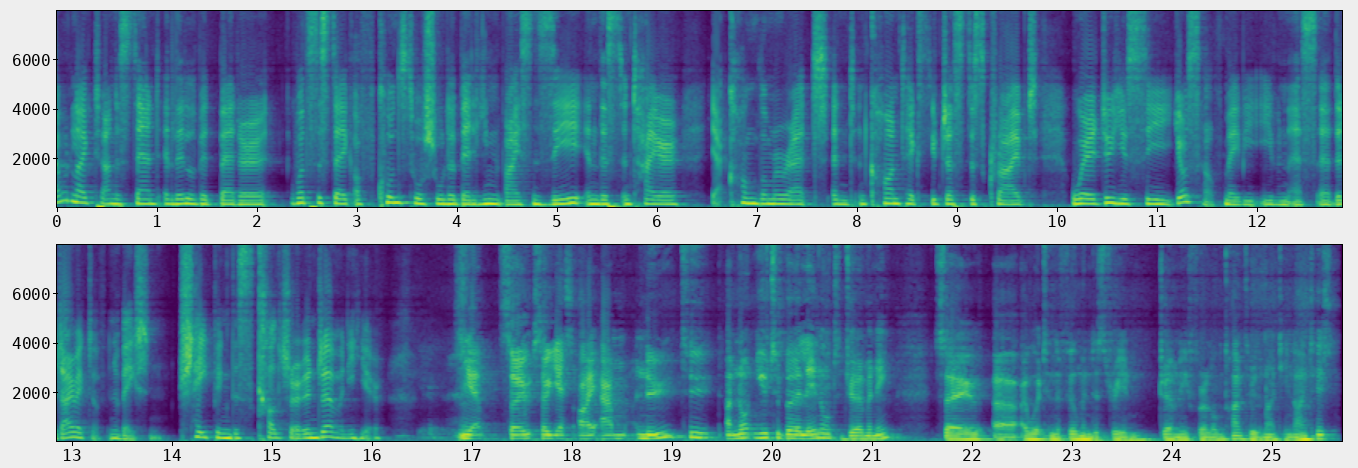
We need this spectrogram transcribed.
I would like to understand a little bit better what's the stake of Kunsthochschule Berlin-Weißensee in this entire yeah, conglomerate and, and, context you just described. Where do you see yourself, maybe even as uh, the director of innovation, shaping this culture in Germany here? Yeah, so so yes, I am new to. I'm not new to Berlin or to Germany. So uh, I worked in the film industry in Germany for a long time through the 1990s.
